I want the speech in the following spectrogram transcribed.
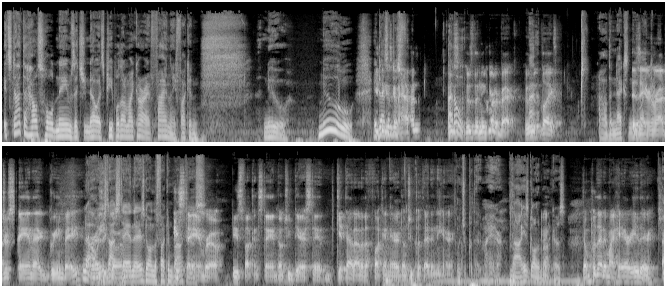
It's not the household names that you know. It's people that I'm like, all right, finally, fucking new, new. It You think doesn't it's gonna just. happen? I Who's, don't- Who's the new quarterback? Who's like? Oh, the next new. Is like- Aaron Rodgers staying at Green Bay? no, he's he not going- staying there. He's going to the fucking Broncos. He's staying, bro. He's fucking staying. Don't you dare stay. Get that out of the fucking air. Don't you put that in the air. Don't you put that in my hair? Nah, he's going to the Broncos. Don't put that in my hair either. Oh,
